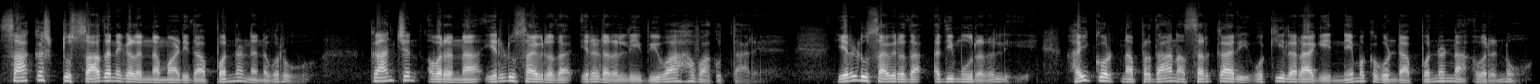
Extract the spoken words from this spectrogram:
ಸಾಕಷ್ಟು ಸಾಧನೆಗಳನ್ನು ಮಾಡಿದ ಪೊನ್ನಣ್ಣನವರು ಕಾಂಚನ್ ಅವರನ್ನು ಎರಡು ಸಾವಿರದ ಎರಡರಲ್ಲಿ ವಿವಾಹವಾಗುತ್ತಾರೆ. ಎರಡು ಸಾವಿರದ ಹದಿಮೂರರಲ್ಲಿ ಹೈಕೋರ್ಟ್ನ ಪ್ರಧಾನ ಸರ್ಕಾರಿ ವಕೀಲರಾಗಿ ನೇಮಕಗೊಂಡ ಪೊನ್ನಣ್ಣ ಅವರನ್ನು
